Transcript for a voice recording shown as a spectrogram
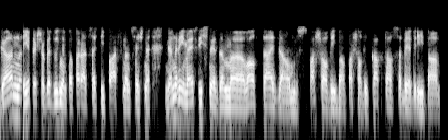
gan iepriekšējā gada uzņemto parādu saistību pārfinansēšanai, gan arī mēs izsniedzam valsts aizdevumus pašvaldībām, pašvaldību kapitāla sabiedrībām,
